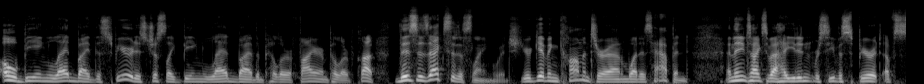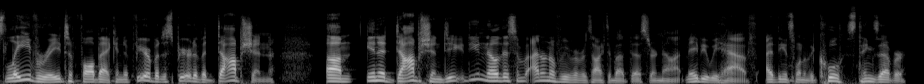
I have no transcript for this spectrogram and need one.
oh, being led by the Spirit is just like being led by the pillar of fire and pillar of cloud. This is Exodus language. You're giving commentary on what has happened. And then he talks about how you didn't receive a spirit of slavery to fall back into fear, but a spirit of adoption um, in adoption, do you, do you know this? I don't know if we've ever talked about this or not. Maybe we have. I think it's one of the coolest things ever.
